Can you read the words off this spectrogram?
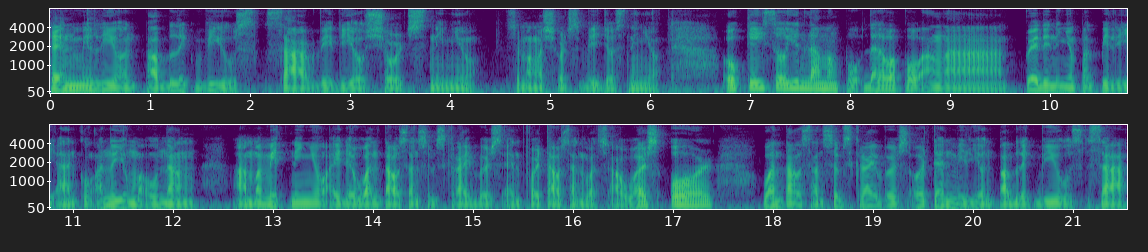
10 million public views sa video shorts ninyo, sa mga shorts videos ninyo. Okay, so yun lamang po. Dalawa po ang ah, pwede ninyong pagpilian kung ano yung maunang ah, ma-meet ninyo either 1,000 subscribers and 4,000 watch hours or 1,000 subscribers or 10 million public views sa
